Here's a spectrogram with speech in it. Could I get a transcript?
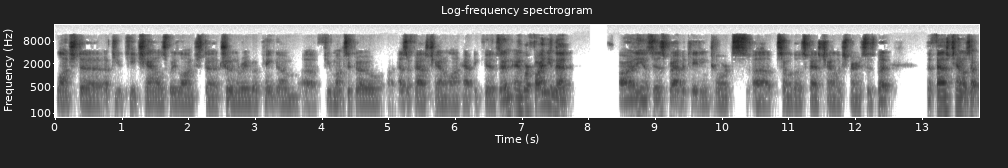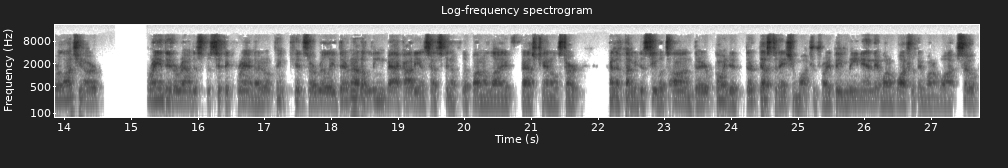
launched a, a few key channels. We launched uh, True and the Rainbow Kingdom a few months ago as a fast channel on Happy Kids. And, and we're finding that our audience is gravitating towards uh, some of those fast channel experiences. But the fast channels that we're launching are branded around a specific brand. I don't think kids are really, they're not a lean back audience that's going to flip on a live fast channel, and start kind of thumbing to see what's on. They're going to, they're destination watchers, right? They lean in, they want to watch what they want to watch. So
